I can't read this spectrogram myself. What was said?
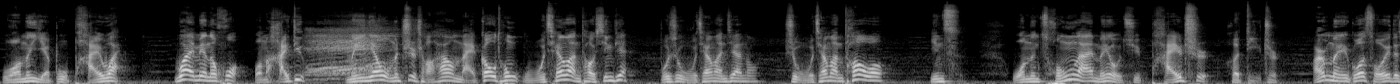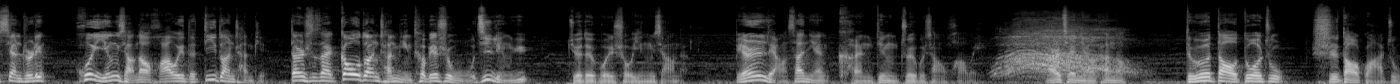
我们也不排外，外面的货我们还订。每年我们至少还要买高通五千万套芯片，不是五千万件哦。是五千万套哦，因此，我们从来没有去排斥和抵制。而美国所谓的限制令会影响到华为的低端产品，但是在高端产品，特别是五 G 领域，绝对不会受影响的。别人两三年肯定追不上华为。而且你要看到，得道多助，失道寡助，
